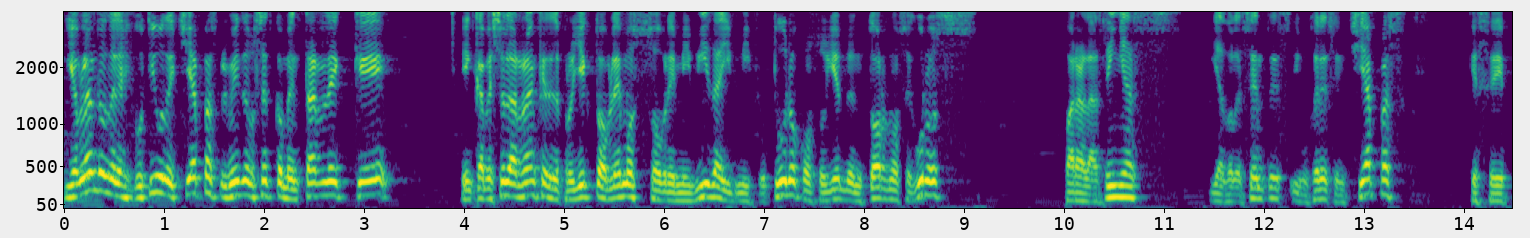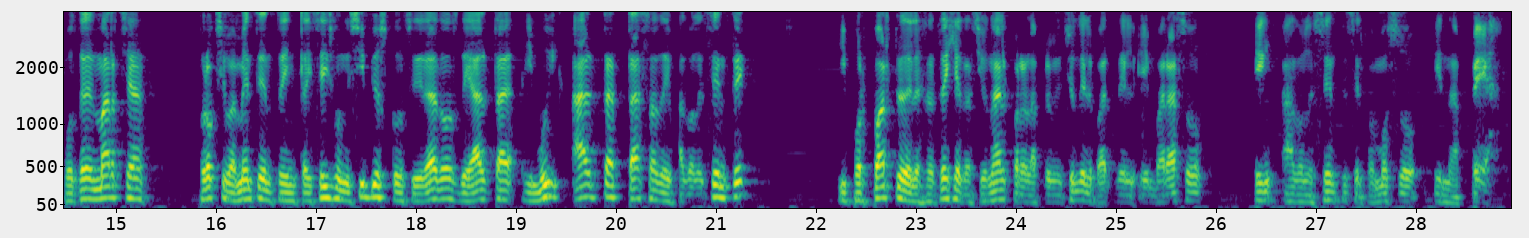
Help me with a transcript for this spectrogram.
Y hablando del Ejecutivo de Chiapas, permítame usted comentarle que encabezó el arranque del proyecto Hablemos sobre mi vida y mi futuro, construyendo entornos seguros para las niñas y adolescentes y mujeres en Chiapas, que se pondrá en marcha próximamente en 36 municipios considerados de alta y muy alta tasa de adolescente y por parte de la Estrategia Nacional para la Prevención del, Embarazo en Adolescentes, el famoso ENAPEA.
